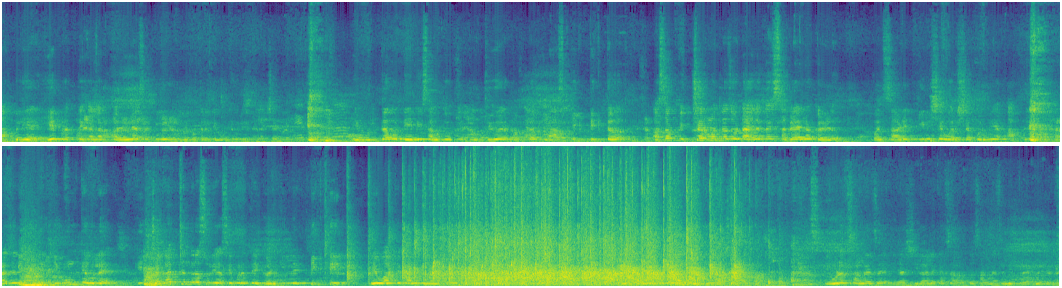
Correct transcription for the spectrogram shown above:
आपली आहे. हे प्रत्येकाला कळण्यासाठी हे हमीपत्र देऊन ठेवलेलं लक्षात मी मुद्दामून नेहमी सांगतो की पृथ्वीवर फक्त प्लास्टिक टिकतं. असं पिक्चर मधला जो डायलॉग आहे सगळ्यांना कळलं. पण साडेतीनशे वर्षापूर्वी आपल्या महाराजांनी लिहून ठेवलंय की जगात चंद्र सूर्य असेपर्यंत गड किल्ले टिकतील हे वाक्य काय तुम्हाला सांगायचं आहे या शिलालेखाचा अर्थ सांगण्याचा मी प्रयत्न केला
